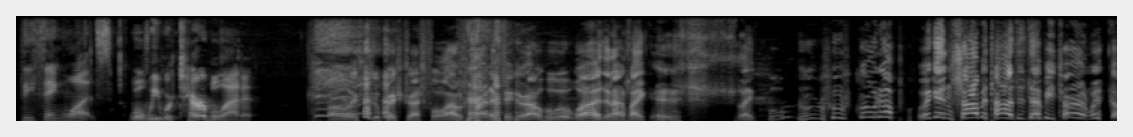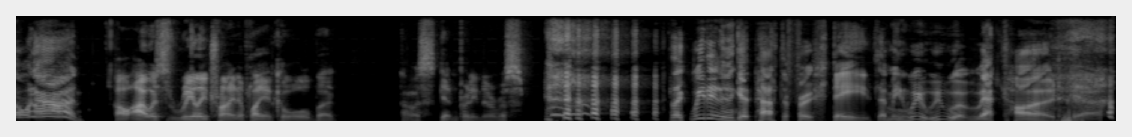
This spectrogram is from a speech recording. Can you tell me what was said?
the thing was? Well, we were terrible at it. Oh, it's super stressful. I was trying to figure out who it was, and I was like, it's like who, who who's grown up? We're getting sabotaged at every turn. What's going on? Oh, I was really trying to play it cool, but I was getting pretty nervous. Like we didn't even get past the first stage. I mean, we we were wrecked hard. Yeah.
